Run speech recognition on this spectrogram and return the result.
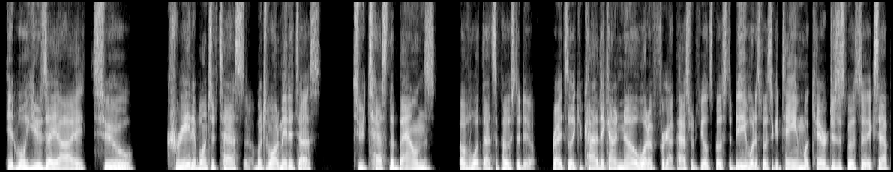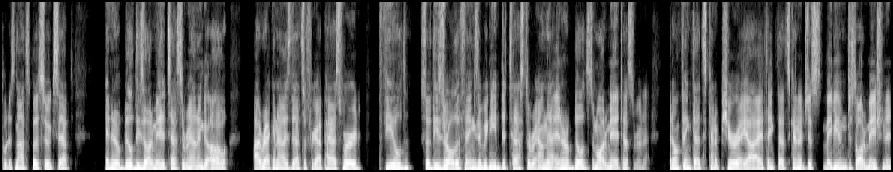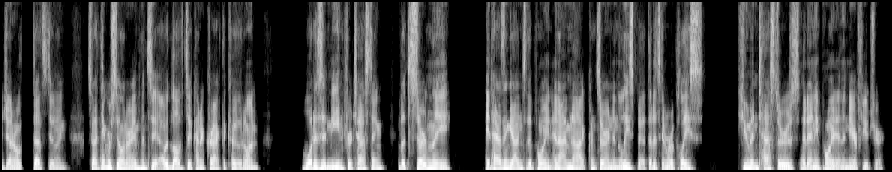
it will use AI to create a bunch of tests, a bunch of automated tests to test the bounds of what that's supposed to do. Right. So, like, you kind of, they kind of know what a forgot password field is supposed to be, what it's supposed to contain, what characters it's supposed to accept, what it's not supposed to accept. And it'll build these automated tests around and go, oh, I recognize that's a forgot password field. So these are all the things that we need to test around that. And it'll build some automated tests around it. I don't think that's kind of pure AI. I think that's kind of just maybe even just automation in general that's doing. So I think we're still in our infancy. I would love to kind of crack the code on what does it mean for testing, but certainly it hasn't gotten to the point, and I'm not concerned in the least bit that it's going to replace human testers at any point in the near future.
